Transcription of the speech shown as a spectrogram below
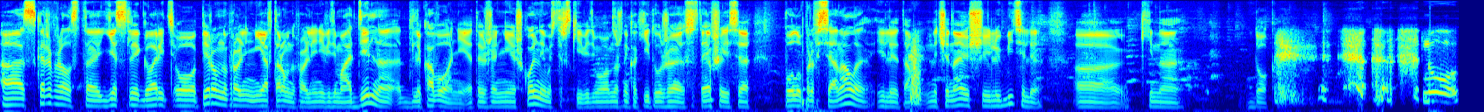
А, скажи, пожалуйста, если говорить о первом направлении и о втором направлении, видимо, отдельно, для кого они? Это же не школьные мастерские, видимо, вам нужны какие-то уже состоявшиеся полупрофессионалы или там начинающие любители э, кинодок? Ну,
